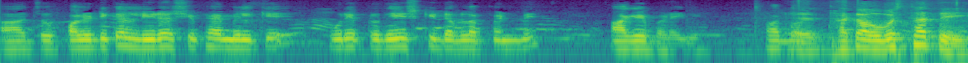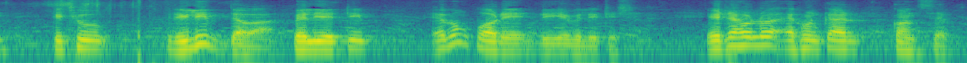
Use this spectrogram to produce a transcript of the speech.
आ, जो पॉलिटिकल लीडरशिप है मिलके पूरे प्रदेश की डेवलपमेंट में आगे बढ़ेंगे बहुत बहुत থাকা অবস্থাতেই কিছু রিলিফ দেওয়া পেলিয়েটিভ এবং পরে রিহেবিলিটেশন এটা হলো এখনকার কনসেপ্ট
